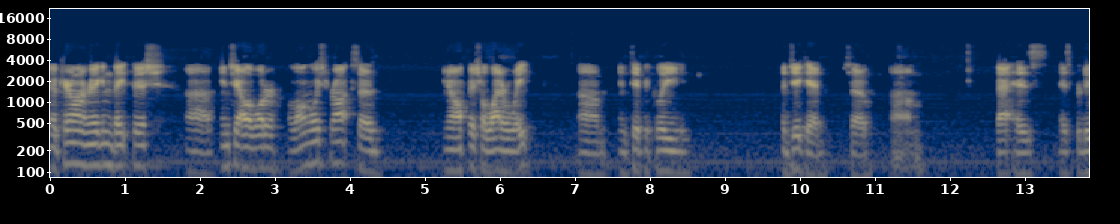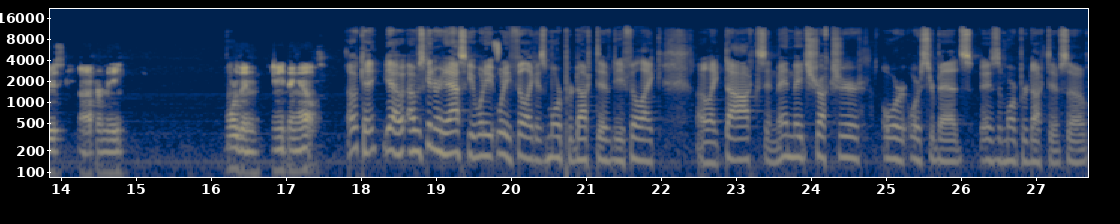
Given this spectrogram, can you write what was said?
You know, Carolina rigging bait fish uh, in shallow water along oyster rock. So you know, I'll fish a lighter weight um, and typically a jig head. So um, that has has produced uh, for me more than anything else. Okay, yeah, I was getting ready to ask you what do you what do you feel like is more productive? Do you feel like uh, like docks and man-made structure or oyster beds is more productive? So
